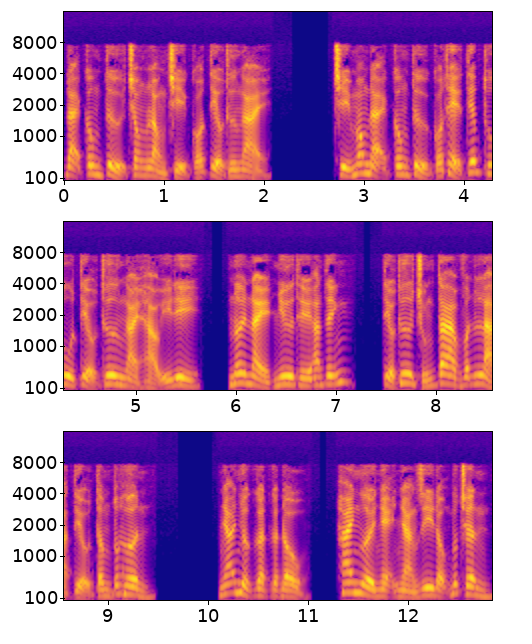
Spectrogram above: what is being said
đại công tử trong lòng chỉ có tiểu thư ngài. Chỉ mong đại công tử có thể tiếp thu tiểu thư ngài hảo ý đi, nơi này như thế an tĩnh, tiểu thư chúng ta vẫn là tiểu tâm tốt hơn. Nhã nhược gật gật đầu, hai người nhẹ nhàng di động bước chân,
